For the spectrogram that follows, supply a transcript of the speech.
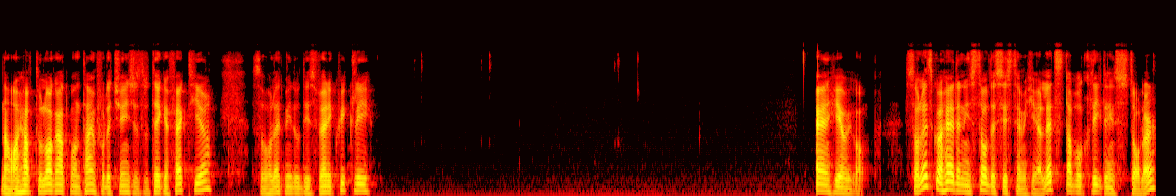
Now I have to log out one time for the changes to take effect here. So let me do this very quickly. And here we go. So let's go ahead and install the system here. Let's double click the installer.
